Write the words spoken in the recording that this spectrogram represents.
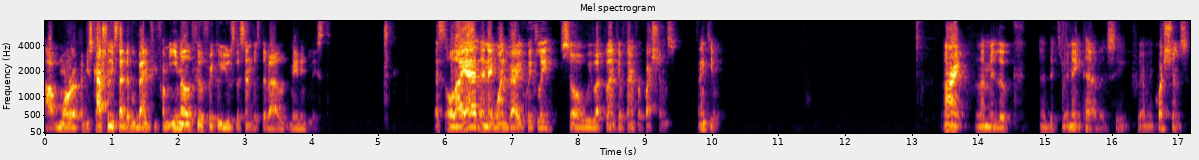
a more a discussion instead that would benefit from email, feel free to use the CentOS Devel mailing list. That's all I had, and I went very quickly, so we left plenty of time for questions. Thank you. All right, let me look at the Q&A tab and see if we have any questions.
